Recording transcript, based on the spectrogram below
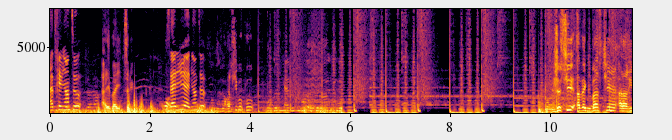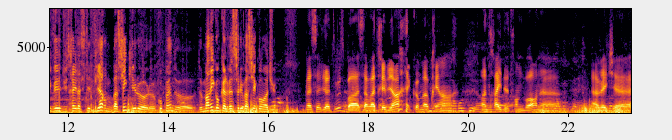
À très bientôt. Allez, bye, salut. Salut, à bientôt. Merci beaucoup. Je suis avec Bastien à l'arrivée du trail La Cité de Pierre. Bastien qui est le, le copain de, de Marie Goncalves. Salut Bastien, comment vas-tu? Bah, salut à tous, bah, ça va très bien, comme après un, un trail de 30 bornes euh, avec, euh,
